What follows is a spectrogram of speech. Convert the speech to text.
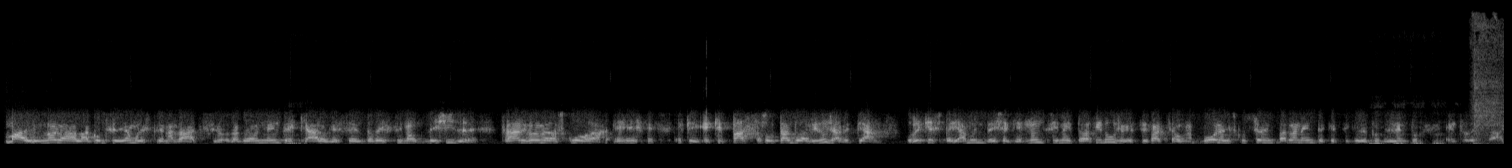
Ma noi la, la consideriamo l'estrema razio. Naturalmente è chiaro che se dovessimo decidere fra la riforma della scuola e, e, che, e che passa soltanto la fiducia, mettiamo perché speriamo invece che non si metta la fiducia, che si faccia una buona discussione in Parlamento e che si chiuda il provvedimento entro l'estate.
